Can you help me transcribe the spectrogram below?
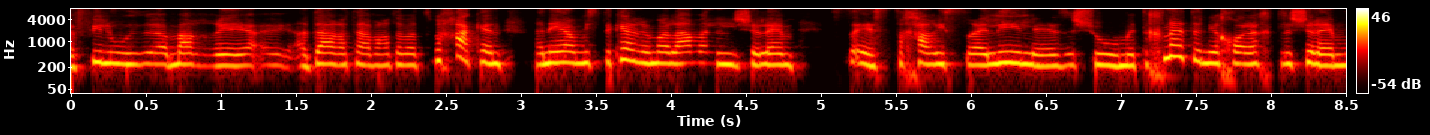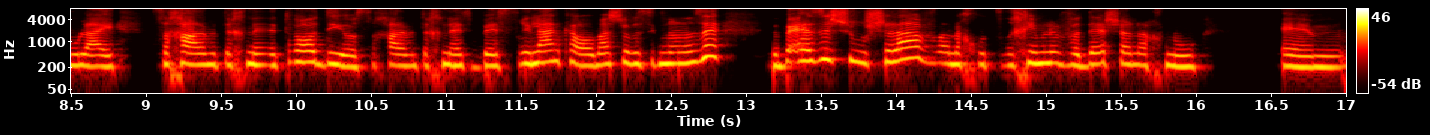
אפילו אמר, אדר אתה אמרת בעצמך, כן, אני מסתכל, אני אומר למה לי לשלם שכר ישראלי לאיזשהו מתכנת, אני יכול ללכת לשלם אולי שכר למתכנת הודי או שכר למתכנת בסרי לנקה או משהו בסגנון הזה, ובאיזשהו שלב אנחנו צריכים לוודא שאנחנו אמ,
